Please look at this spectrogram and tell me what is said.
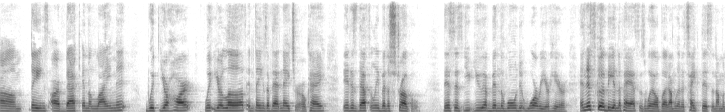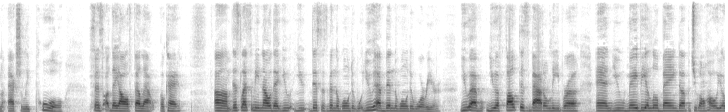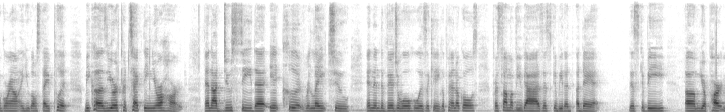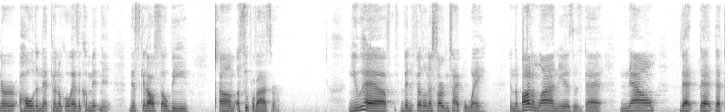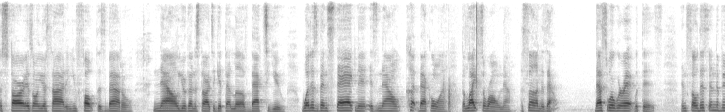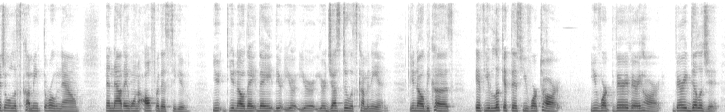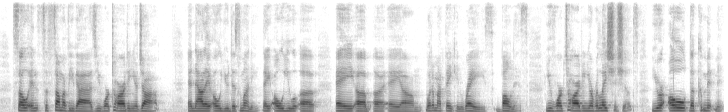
um, things are back in alignment with your heart, with your love, and things of that nature. Okay, it has definitely been a struggle. This is you. You have been the wounded warrior here, and this could be in the past as well. But I'm going to take this and I'm going to actually pull since they all fell out. Okay. Um, this lets me know that you you this has been the wounded you have been the wounded warrior. You have you have fought this battle, Libra, and you may be a little banged up, but you're gonna hold your ground and you're gonna stay put because you're protecting your heart. And I do see that it could relate to an individual who is a King of Pentacles. For some of you guys, this could be the, a dad. This could be um, your partner holding that pentacle as a commitment. This could also be um, a supervisor. You have been feeling a certain type of way. And the bottom line is is that now that that that the star is on your side and you fought this battle, now you're going to start to get that love back to you. What has been stagnant is now cut back on. The lights are on now. The sun is out. That's where we're at with this. And so this individual is coming through now and now they want to offer this to you. You you know they they your your your just due is coming in. You know because if you look at this, you've worked hard. You've worked very, very hard, very diligent. So, and so some of you guys, you worked hard in your job, and now they owe you this money. They owe you a, a, um, a, a um, what am I thinking? Raise, bonus. You've worked hard in your relationships. You're owed the commitment.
